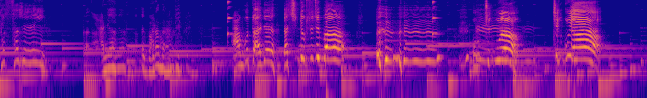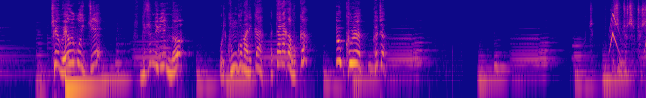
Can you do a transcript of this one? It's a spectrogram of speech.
사, 사실 아, 아니야. 말하면 안돼. 아무것도 아니야. 나 신경 쓰지 마. 어 친구야. 친구야. 쟤 왜 울고 있지? 무슨 일이 있나? 우리 궁금하니까 따라가 볼까? 어 그래. 가자. 어, 저, 조심 조심 조심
